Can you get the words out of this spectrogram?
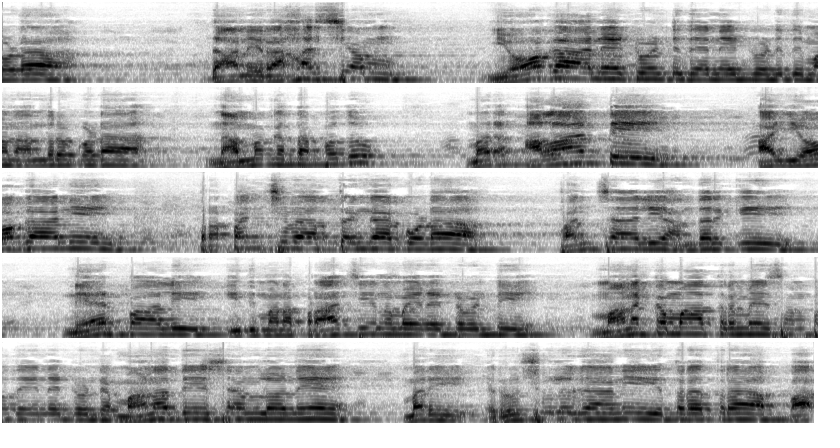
కూడా దాని రహస్యం యోగా అనేటువంటిది అనేటువంటిది మన అందరూ కూడా నమ్మక తప్పదు. మరి అలాంటి ఆ యోగాని ప్రపంచవ్యాప్తంగా కూడా పంచాలి అందరికీ నేర్పాలి. ఇది మన ప్రాచీనమైనటువంటి మనకు మాత్రమే సంపద అయినటువంటి మన దేశంలోనే మరి ఋషులు కానీ ఇతరత్ర భ-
